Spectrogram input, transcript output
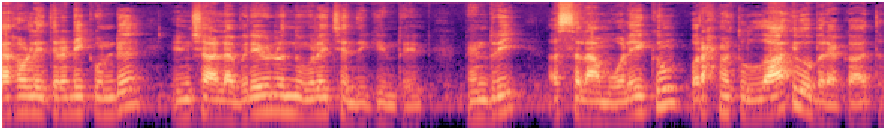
தகவலை திரட்டிக் கொண்டு விரைவில் வந்து உங்களை சந்திக்கின்றேன். நன்றி. அஸ்லாம் வலைக்கும் வரமத்துல்லாஹி வபரகாத்து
